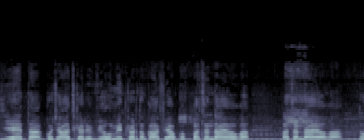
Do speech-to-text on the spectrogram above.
ये था कुछ आज का रिव्यू उम्मीद करता हूँ काफ़ी आपको पसंद आया होगा। पसंद आया होगा तो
